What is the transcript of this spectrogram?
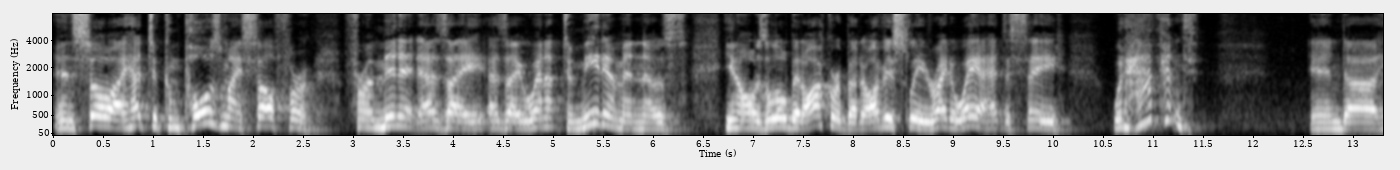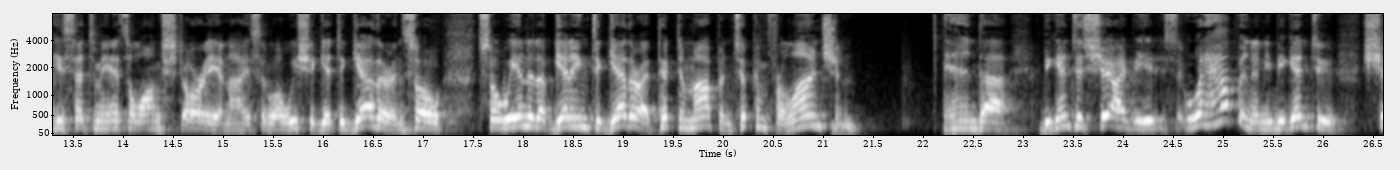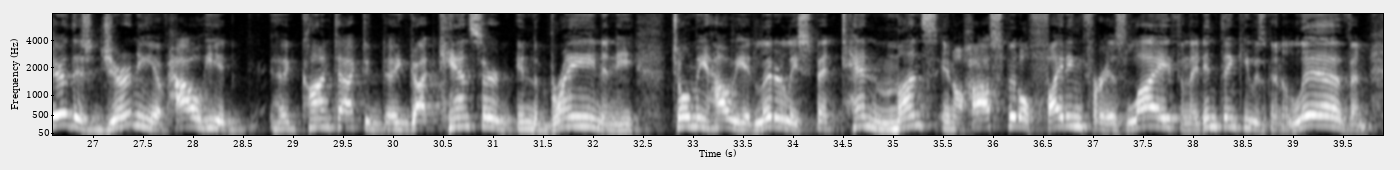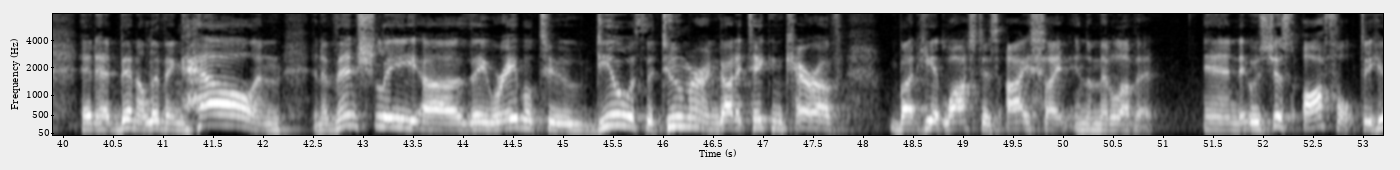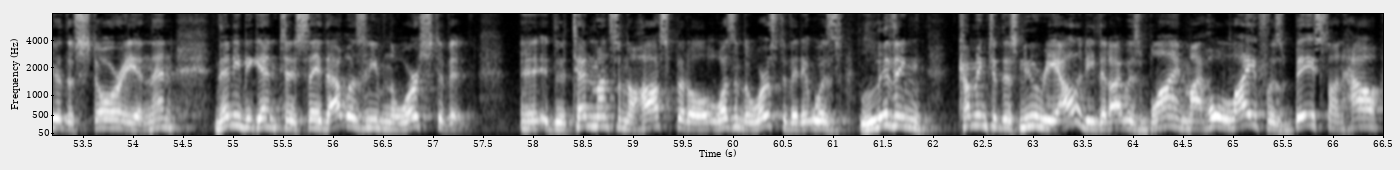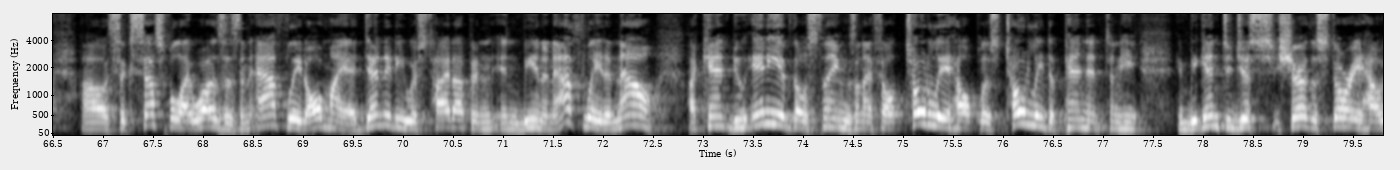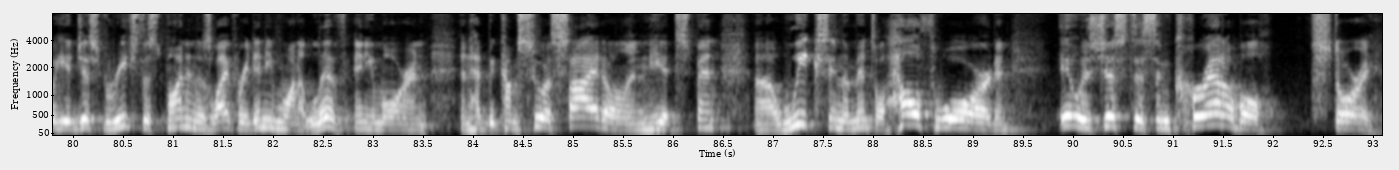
And so I had to compose myself for, for a minute as I, as I went up to meet him. And it was, you know, it was a little bit awkward, but obviously right away I had to say, what happened? And uh, he said to me, "It's a long story." And I said, "Well, we should get together." And so, so we ended up getting together. I picked him up and took him for lunch, and and uh, began to share. Be, what happened, and he began to share this journey of how he had, had contacted, he got cancer in the brain, and he told me how he had literally spent ten months in a hospital fighting for his life, and they didn't think he was going to live, and it had been a living hell, and and eventually uh, they were able to deal with the tumor and got it taken care of, but he had lost his eyesight in the middle of it and it was just awful to hear the story. And then then he began to say that wasn't even the worst of it the 10 months in the hospital wasn't the worst of it. It was living, coming to this new reality that I was blind. My whole life was based on how uh, successful I was as an athlete. All my identity was tied up in, in being an athlete. And now I can't do any of those things. And I felt totally helpless, totally dependent. And he, he began to just share the story how he had just reached this point in his life where he didn't even want to live anymore and, and had become suicidal. And he had spent uh, weeks in the mental health ward. And it was just this incredible story.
